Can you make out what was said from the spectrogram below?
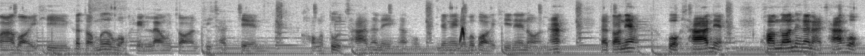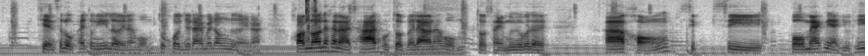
มาบ่อยที ก็ต่อเมื่อบอกเห็นแรงวงจรที่ชัดเจนของตูดชาร์จนั่นเองครับผมยังไงเดี๋ยวมาบอกอีกทีแน่นอนอะแต่ตอนเนี้ยพวชาร์จเนี่ยความร้อนในขณะชาร์จผมเขียนสรุปให้ตรงนี้เลยนะผมทุกคนจะได้ไม่ต้องเหนื่อยนะความร้อนในขณะชาร์จผมจดไปแล้วนะผมจดใส่มือไปเลยอของ 14 Pro Max เนี่ยอยู่ที่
